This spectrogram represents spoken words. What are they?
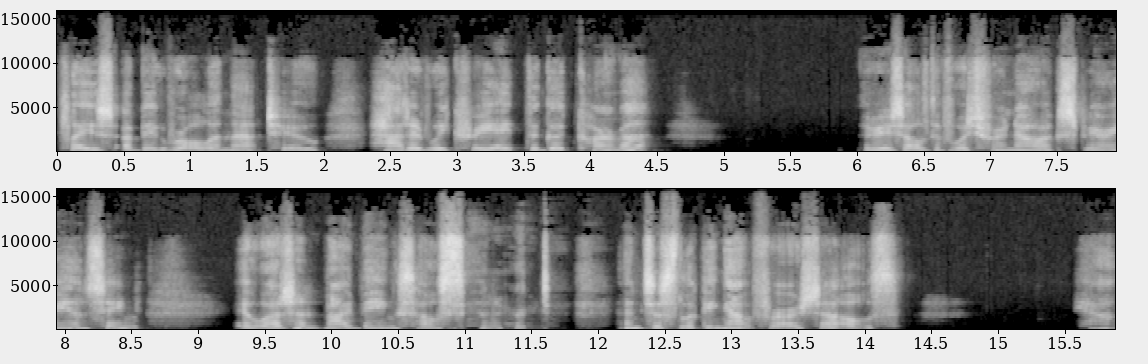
plays a big role in that too. How did we create the good karma? The result of which we're now experiencing. It wasn't by being self-centered and just looking out for ourselves. Yeah.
